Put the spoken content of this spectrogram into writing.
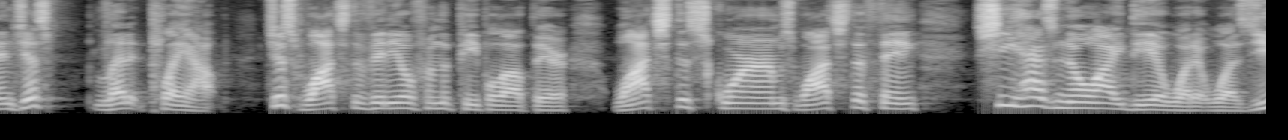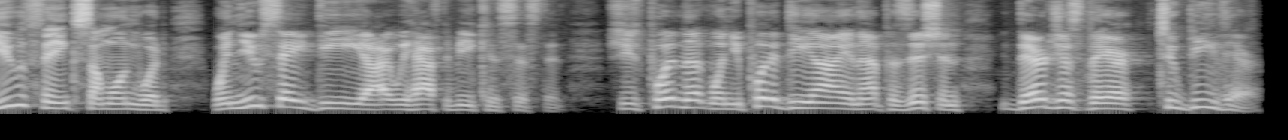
and just let it play out. Just watch the video from the people out there. Watch the squirms. Watch the thing. She has no idea what it was. You think someone would, when you say DEI, we have to be consistent. She's putting that when you put a DI in that position, they're just there to be there.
